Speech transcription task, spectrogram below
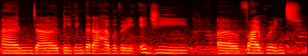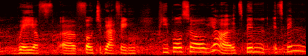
and uh, they think that I have a very edgy, uh, vibrant way of uh, photographing people. So yeah, it's been it's been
